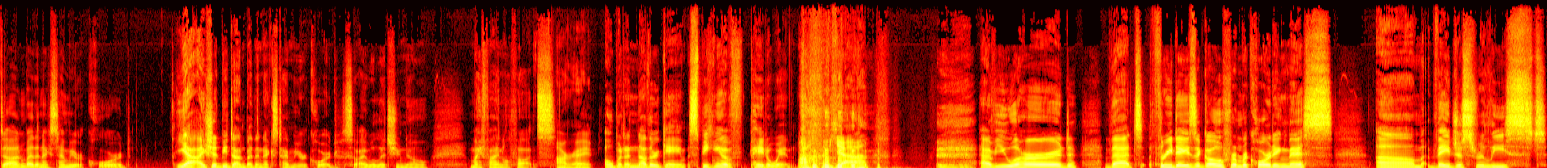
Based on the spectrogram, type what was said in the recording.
done by the next time we record? Yeah, I should be done by the next time we record. So I will let you know my final thoughts. All right. Oh, but another game. Speaking of pay to win, yeah. have you heard that three days ago from recording this, um, they just released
